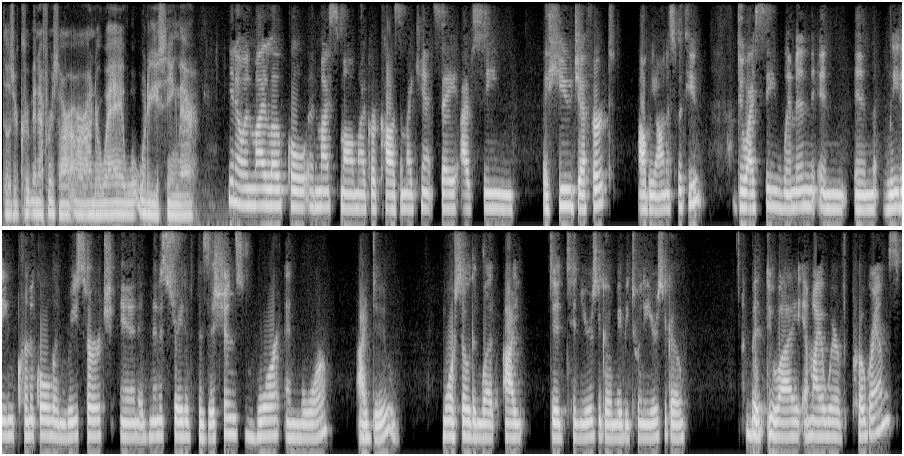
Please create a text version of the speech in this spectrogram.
those recruitment efforts are, are underway? What, what are you seeing there? You know, in my local, in my small microcosm, I can't say I've seen a huge effort. I'll be honest with you. Do I see women in, in leading clinical and research and administrative positions more and more? I do, more so than what I did 10 years ago, maybe 20 years ago. But do I, am I aware of programs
